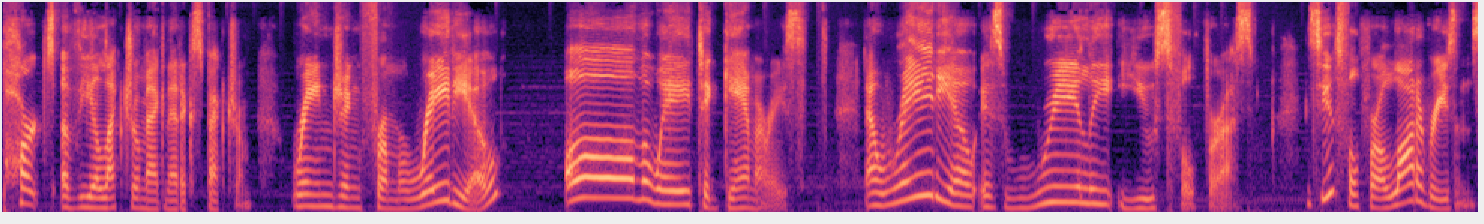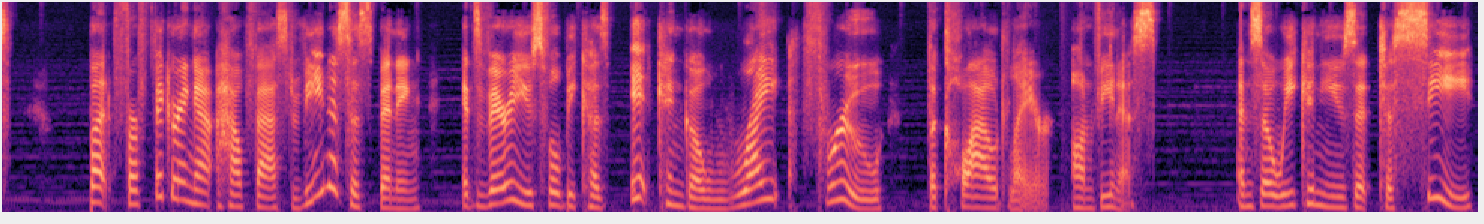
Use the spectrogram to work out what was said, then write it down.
parts of the electromagnetic spectrum, ranging from radio all the way to gamma rays. Now, radio is really useful for us. It's useful for a lot of reasons. But for figuring out how fast Venus is spinning, it's very useful because it can go right through the cloud layer on Venus. And so we can use it to see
